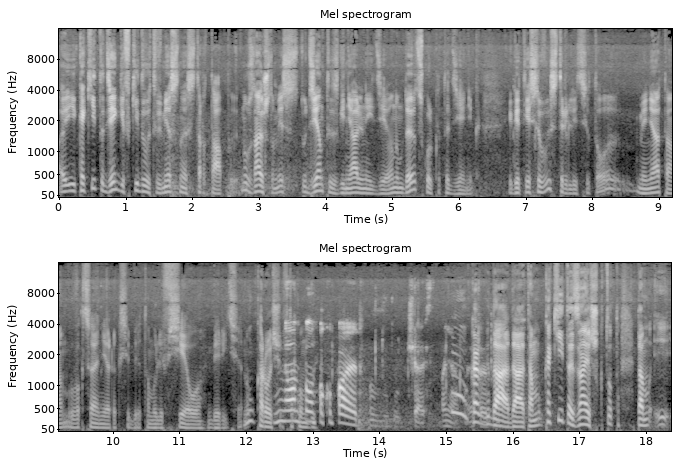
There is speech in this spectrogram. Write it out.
а, и какие-то деньги вкидывает в местные стартапы. Ну, знаю, что есть студенты с гениальной идеей. Он им дает сколько-то денег. И говорит, если выстрелите, то меня там в акционеры к себе там или в SEO берите. Ну, короче, Ну, в он, таком он духе. покупает часть, понятно. Ну, Это- как, да, да, там какие-то, знаешь, кто-то там, и-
